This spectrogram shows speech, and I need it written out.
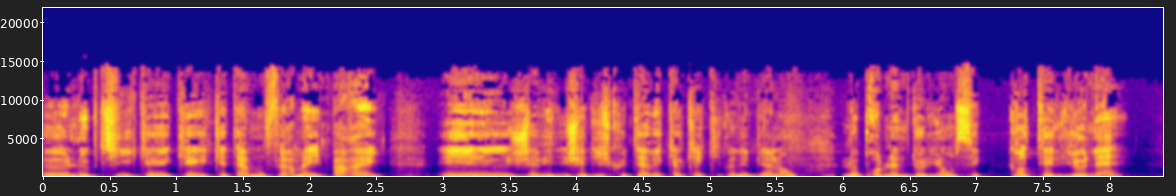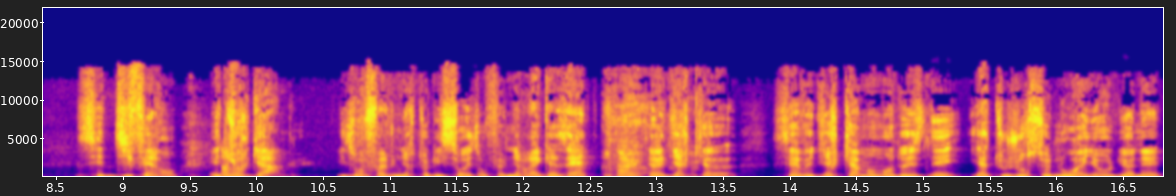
Euh, le petit qui, est- qui, est- qui était à Montfermeil, pareil. Et j'ai discuté avec quelqu'un qui connaît bien Lyon. Le problème de Lyon, c'est quand t'es lyonnais, c'est différent. Et tu Alors. regardes, ils ont fait venir Tolisso, ils ont fait venir la Gazette. Ouais. Ça veut dire que ça veut dire qu'à un moment donné, il y a toujours ce noyau lyonnais.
